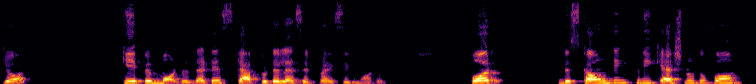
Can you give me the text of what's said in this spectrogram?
your CAPM model, that is capital asset pricing model. For discounting free cash flow to firm,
